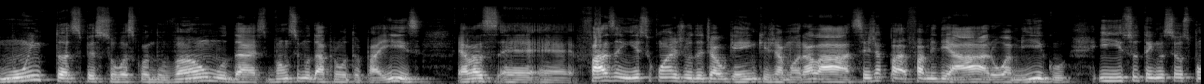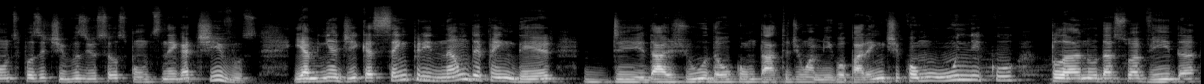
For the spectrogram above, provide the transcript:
Muitas pessoas quando vão mudar, vão se mudar para outro país, elas é, é, fazem isso com a ajuda de alguém que já mora lá, seja familiar ou amigo, e isso tem os seus pontos positivos e os seus pontos negativos. E a minha dica é sempre não depender de, da ajuda ou contato de um amigo ou parente como único plano da sua vida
